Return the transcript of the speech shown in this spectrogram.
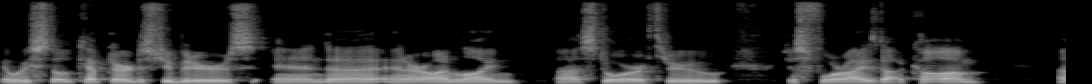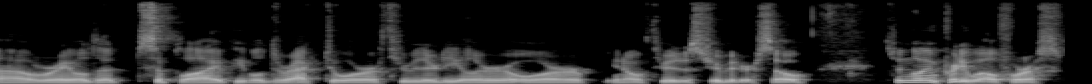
you know, we've still kept our distributors and uh, and our online uh, store through just 4iiii.com. Uh, we're able to supply people direct or through their dealer or you know through the distributor. So it's been going pretty well for us.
